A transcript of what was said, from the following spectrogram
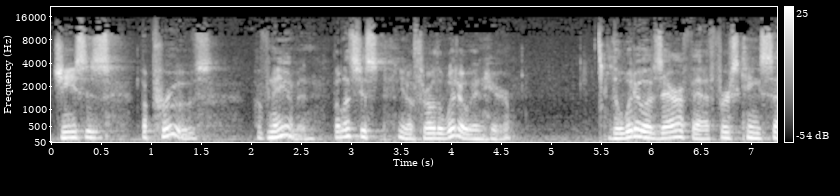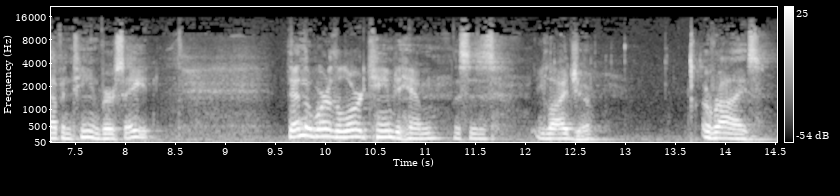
Jesus approves of Naaman. But let's just, you know, throw the widow in here. The widow of Zarephath, 1 Kings 17, verse 8. Then the word of the Lord came to him. This is Elijah. Arise,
